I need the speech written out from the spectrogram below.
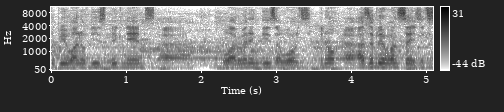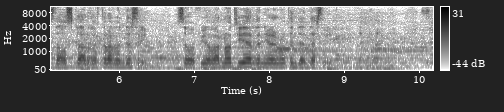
to be one of these big names uh, who are winning these awards. You know, uh, as everyone says, it is the Oscar of the travel industry. So if you are not here, then you are not in the industry. So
